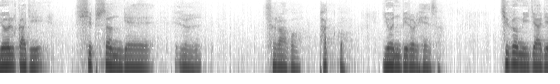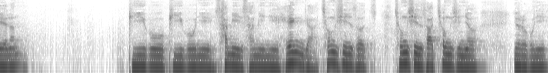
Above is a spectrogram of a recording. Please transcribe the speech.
열 가지 십선계를 설하고 받고 연비를 해서 지금 이 자리에는 비구, 비구니, 삼이, 삼이니, 행자, 정신서, 정신사, 정신여 여러분이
